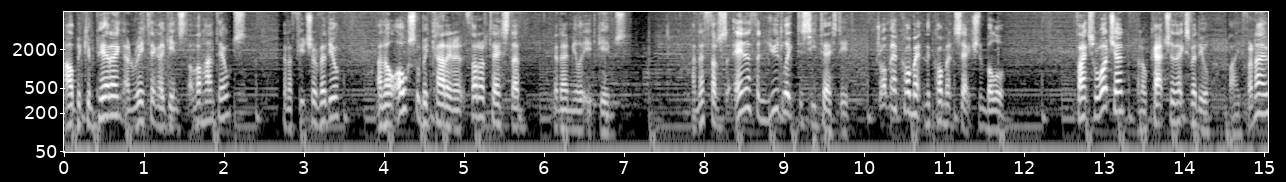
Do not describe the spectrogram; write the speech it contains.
I'll be comparing and rating against other handhelds in a future video and I'll also be carrying out thorough testing in emulated games. And if there's anything you'd like to see tested, drop me a comment in the comment section below. Thanks for watching, and I'll catch you in the next video. Bye for now.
